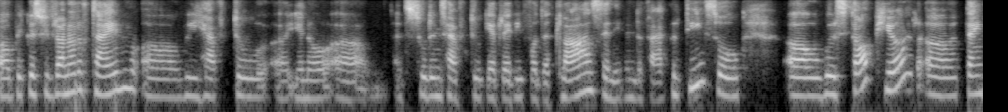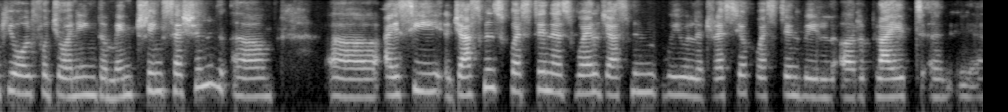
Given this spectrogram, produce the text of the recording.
uh, because we've run out of time, uh, we have to, uh, you know, um, students have to get ready for the class and even the faculty. So we'll stop here. thank you all for joining the mentoring session. Um, uh, I see Jasmine's question as well. Jasmine, we will address your question. We'll uh, reply it uh,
